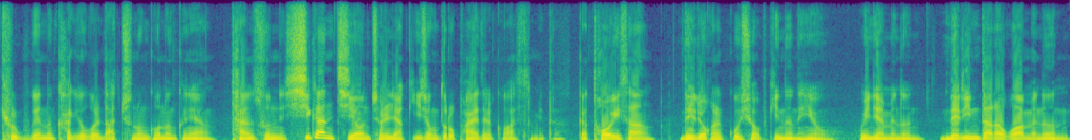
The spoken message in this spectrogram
결국에는 가격을 낮추는 거는 그냥 단순 시간 지연 전략 이 정도로 봐야 될 것 같습니다. 그러니까 더 이상 내려갈 곳이 없기는 해요. 왜냐면은 내린다라고 하면은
